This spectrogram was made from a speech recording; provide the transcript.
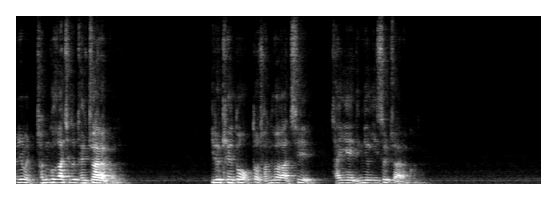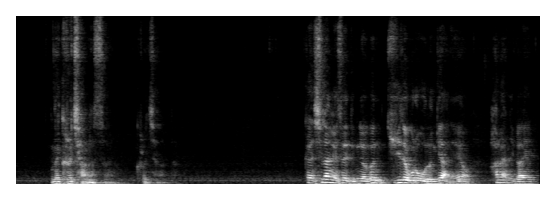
왜냐면 전과 같이도 될 줄 알았거든. 이렇게 해도 또 전과 같이 자기의 능력이 있을 줄 알았거든. 근데 그렇지 않았어요. 그렇지 않았다. 그러니까 신앙에서의 능력은 기계적으로 오는 게 아니에요. 하나님과의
